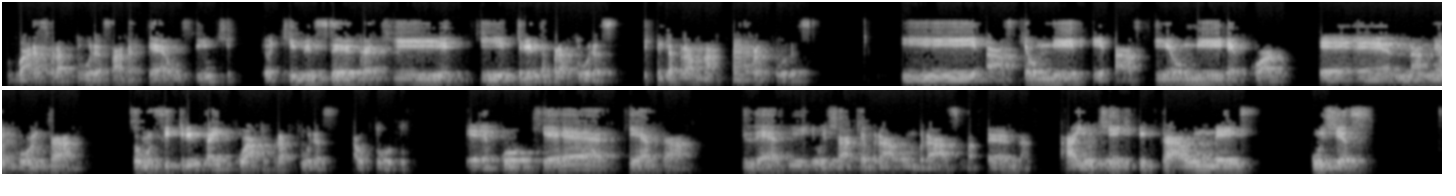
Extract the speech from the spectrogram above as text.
várias fraturas, sabe? Até os 20, eu tive cerca de, de 30 fraturas, 30 para mais fraturas. E as que eu me, as que eu me recordo, é, na minha conta, somos 34 fraturas ao todo. É, qualquer queda leve, eu já quebrava um braço, uma perna, aí eu tinha que ficar um mês com gesso.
